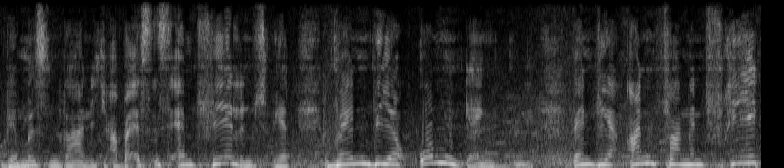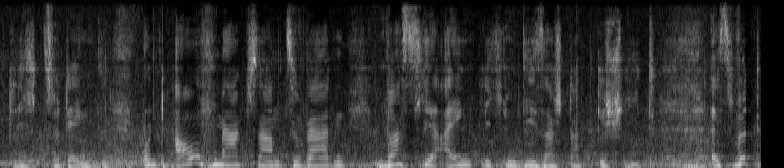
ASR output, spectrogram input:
wir müssen gar nicht, aber es ist empfehlenswert, wenn wir umdenken, wenn wir anfangen, friedlich zu denken und aufmerksam zu werden, was hier eigentlich in dieser Stadt geschieht. Es wird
